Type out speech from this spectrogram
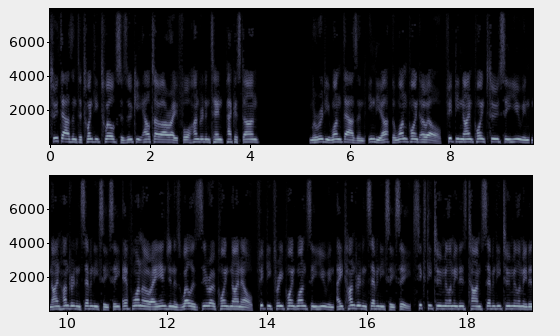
2000 to 2012 Suzuki Alto RA 410 Pakistan Maruti 1000 India, the 1.0L, 59.2 cu in 970 cc F10A engine as well as 0.9L, 53.1 cu in 870 cc 62 mm times 72 mm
